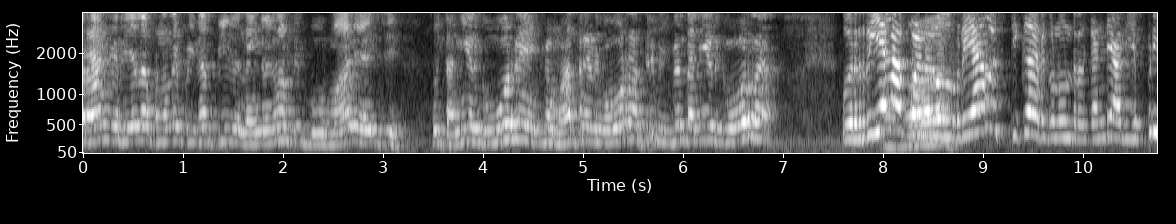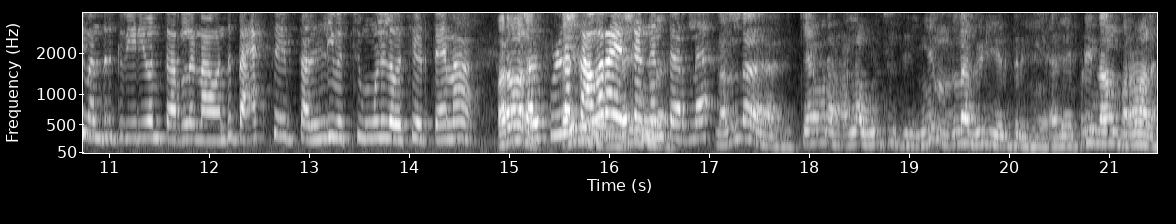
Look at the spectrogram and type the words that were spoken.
பிராங்க் ரியலா பண்ணா இப்படிதான் பீது. எங்களுக்குலாம் அப்படி ஒரு மாதிரி ஆயிடுச்சு. போய் தண்ணி எடுக்க ஓடுறேன். இவன் மாத்திரை எடுக்க ஓடுறான். திருப்பி இவன் தண்ணி எடுக்க ஓடுறான். ஒரு ரியலா பண்ணணும் ஒரு ரியலிஸ்டிக்கா இருக்கணும்ன்றதுக்காண்டி அது எப்படி வந்திருக்கு வீடியோன்னு தெரியல. நான் வந்து பேக் சைடு தள்ளி வச்சு மூலையில வச்சு எடுத்தேன்னா அது ஃபுல்லா கவர் கொடுங்க, ஆயிருக்கு கை என்னன்னு கொடுங்க. தெரியல. நல்ல கேமரா நல்லா ஒளிச்சு வச்சிருக்கீங்க நல்லா வீடியோ எடுத்திருக்கீங்க. அது எப்படி இருந்தாலும் பரவாயில்ல.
